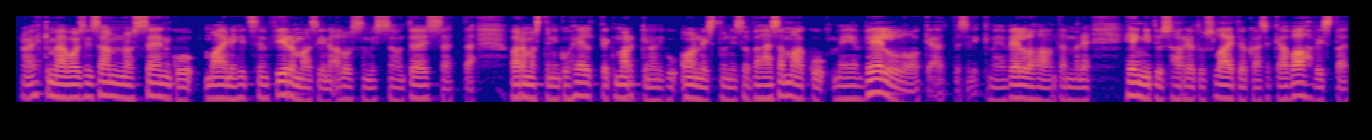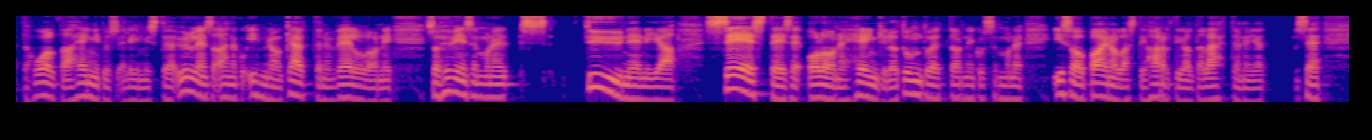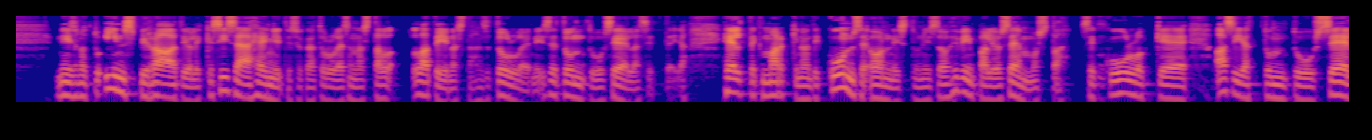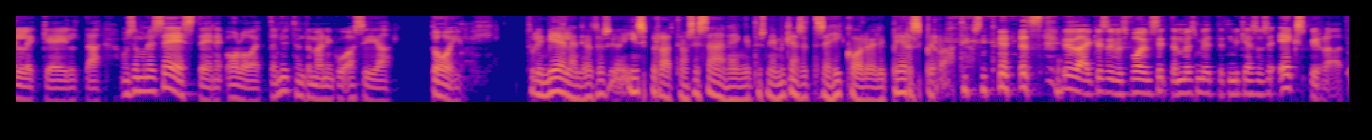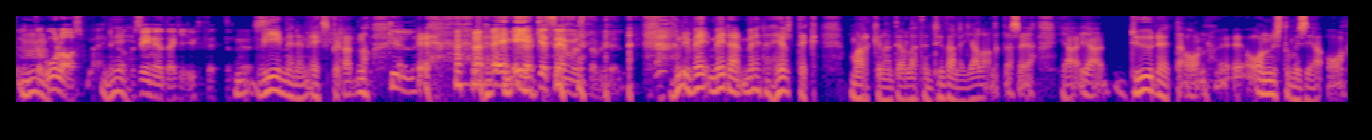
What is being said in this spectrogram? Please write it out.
No ehkä mä voisin sanoa sen, kun mainitsit sen firman siinä alussa, missä on töissä, että varmasti niin kuin HealthTech-markkinointi kun onnistuu, niin se on vähän sama kuin meidän velloa käyttäisi. Eli meidän vellohan on tämmöinen hengitysharjoituslaite, joka sekä vahvistaa että huoltaa hengityselimistöä. Yleensä aina kun ihminen on käyttänyt velloa, niin se on hyvin semmoinen tyynen ja seesteisen oloinen henkilö. Tuntuu, että on niin semmoinen iso painolasti hartiolta lähtenyt ja se niin sanottu inspiraatio, eli sisähengitys, joka tulee sanasta latinastahan se tulee, niin se tuntuu siellä sitten. Ja Heltec-markkinointi, kun se onnistuu, niin se on hyvin paljon semmoista. Se kulkee, asiat tuntuu selkeiltä, on semmoinen seesteinen olo, että nythän tämä niin kuin asia toimii tuli mieleen, että jos inspiraatio on sisäänhengitys, niin mikä sitten se hikoilu eli perspiraatio? Hyvä kysymys. Voi sitten myös miettiä, että mikä se on se ekspiraatio, mm. eli ulospäin. Niin. Onko siinä jotakin yhteyttä myös? Viimeinen ekspiraatio. No. Kyllä. Ei ehkä semmoista vielä. niin me, meidän, meidän HealthTech-markkinointi on lähtenyt hyvälle jalalle tässä ja, ja, ja tyyneyttä on, onnistumisia on.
